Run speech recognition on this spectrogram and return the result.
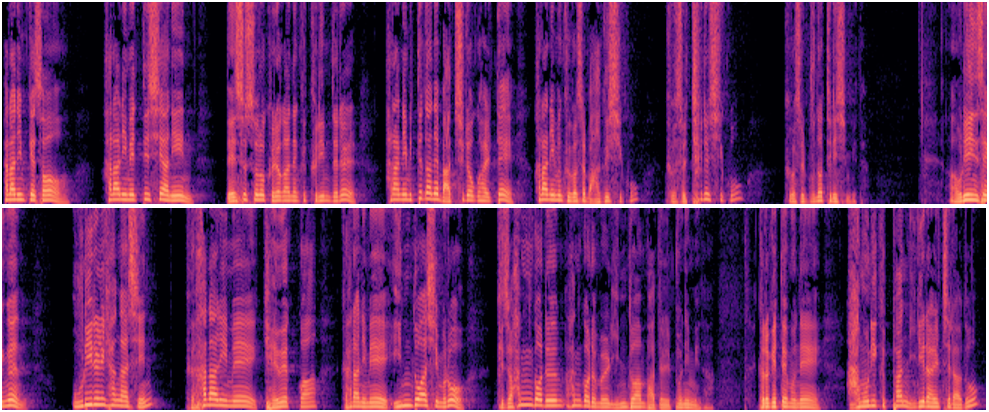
하나님께서 하나님의 뜻이 아닌 내 스스로 그려가는 그 그림들을 하나님이 뜻 안에 맞추려고 할 때 하나님은 그것을 막으시고 그것을 틀으시고 그것을 무너뜨리십니다. 아, 우리의 인생은 우리를 향하신 그 하나님의 계획과 그 하나님의 인도하심으로 그저 한 걸음 한 걸음을 인도함 받을 뿐입니다. 그렇기 때문에 아무리 급한 일이라 할지라도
